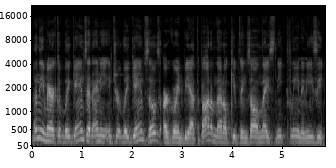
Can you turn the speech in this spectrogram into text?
then the American League games, and any interleague games. Those are going to be at the bottom. That'll keep things all nice, neat, clean, and easy.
